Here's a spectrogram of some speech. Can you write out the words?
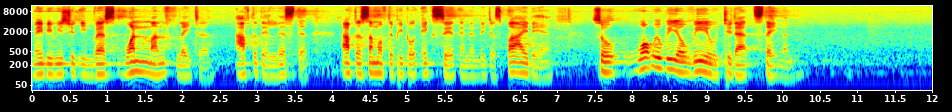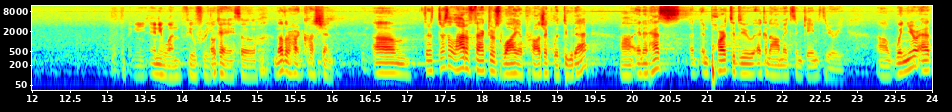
maybe we should invest one month later after they listed, after some of the people exit and then they just buy there. So what will be your view to that statement? Anyone, feel free. Okay, so another hard question. Um, there, there's a lot of factors why a project would do that, uh, and it has in part to do economics and game theory. Uh, when you're at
